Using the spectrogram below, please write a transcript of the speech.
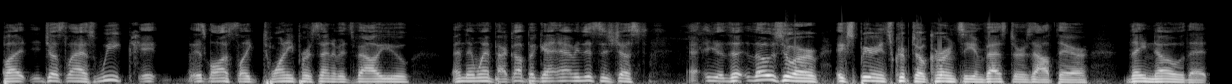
But just last week, it it lost like 20% of its value and then went back up again. I mean, this is just the, those who are experienced cryptocurrency investors out there, they know that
